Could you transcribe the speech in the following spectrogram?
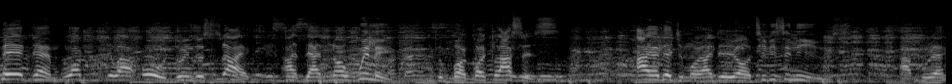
pay them what they were owed during the strike as they are not willing to boycott classes. Ayodeji Moradeyo, TVC News, Akure.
